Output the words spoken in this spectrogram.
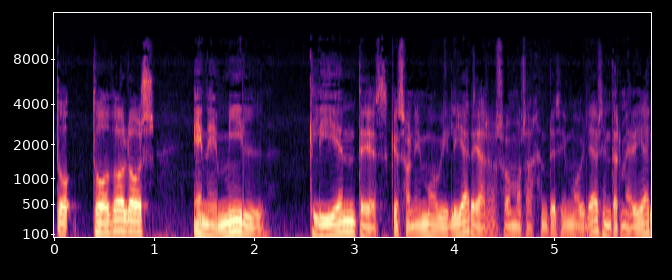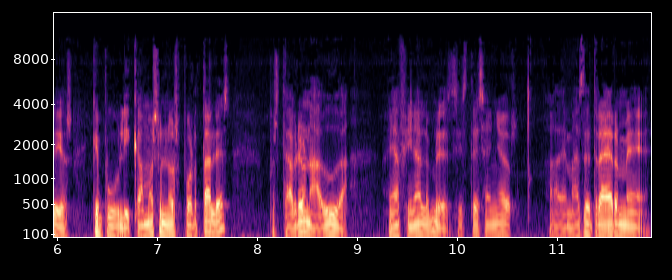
todos los enemil clientes que son inmobiliarias o somos agentes inmobiliarios, intermediarios, que publicamos en los portales, pues te abre una duda. Y al final, hombre, si este señor, además de traerme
